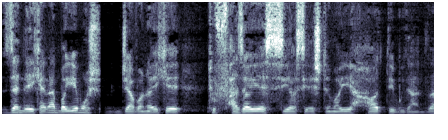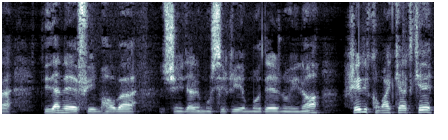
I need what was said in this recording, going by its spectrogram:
زندگی کردن با یه مش جوانایی که تو فضای سیاسی اجتماعی حادی بودند و دیدن فیلم ها و شنیدن موسیقی مدرن و اینا خیلی کمک کرد که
